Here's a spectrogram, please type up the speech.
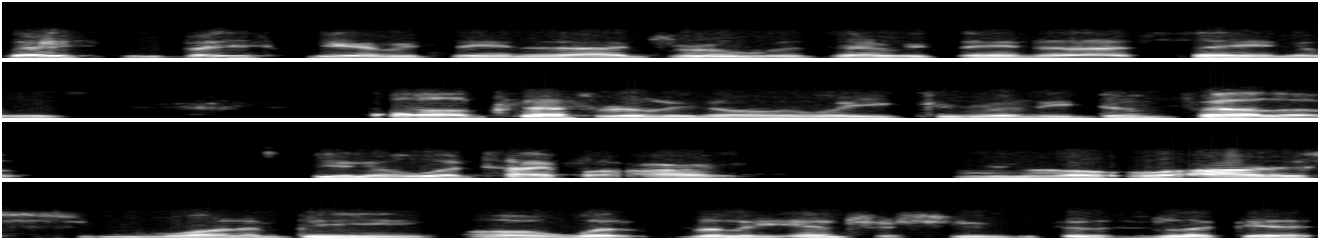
basically, basically everything that I drew was everything that I've seen. It was uh, that's really the only way you can really develop, you know, what type of art, you know, or artist you want to be, or what really interests you. Because look at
